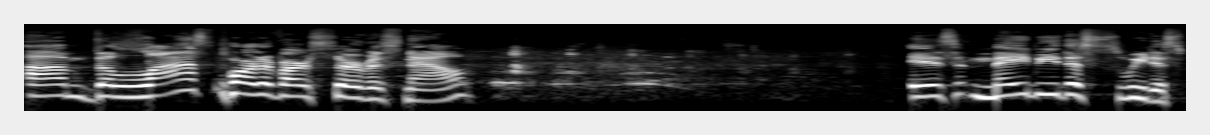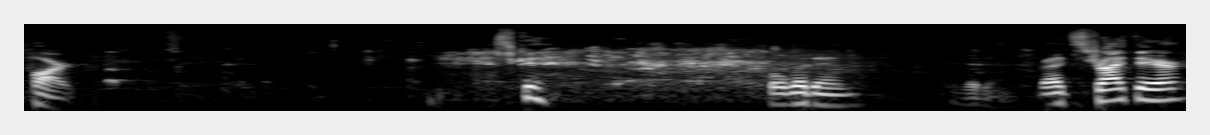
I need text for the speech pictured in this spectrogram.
Um, the last part of our service now is maybe the sweetest part. It's good. Pull it in. Pull it in. Right, it's right there.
